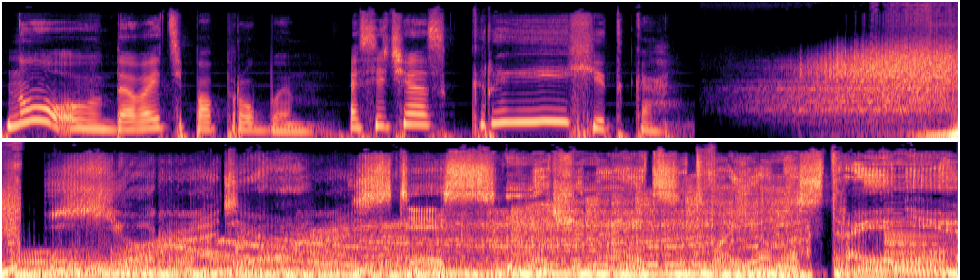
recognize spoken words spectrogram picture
Ну, давайте попробуем. А сейчас крыхитка. Йо-радио. Здесь начинается твое настроение.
